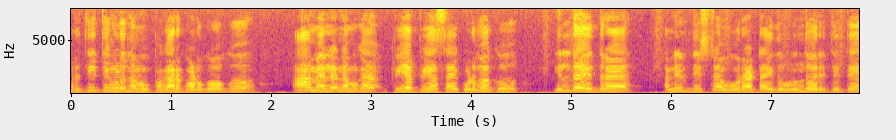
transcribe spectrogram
ಪ್ರತಿ ತಿಂಗಳು ನಮಗೆ ಪಗಾರ ಕೊಡ್ಕೋಬೇಕು ಆಮೇಲೆ ನಮಗೆ P F P S I ಕೊಡಬೇಕು. ಇಲ್ಲದೇ ಇದ್ದರೆ ಅನಿರ್ದಿಷ್ಟ ಹೋರಾಟ ಇದು ಮುಂದುವರಿತೈತೆ.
